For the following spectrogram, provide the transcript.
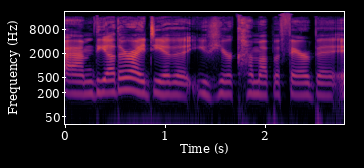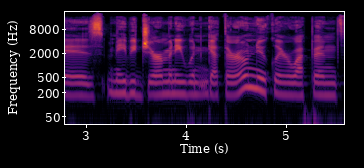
Um, the other idea that you hear come up a fair bit is maybe Germany wouldn't get their own nuclear weapons,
